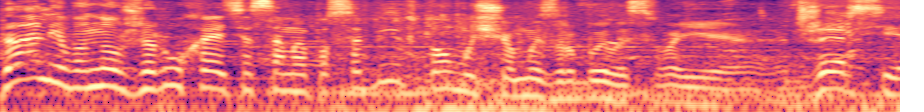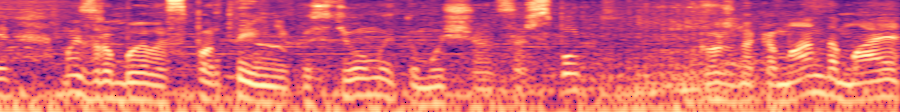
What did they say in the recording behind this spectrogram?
Далі воно вже рухається саме по собі, в тому, що ми зробили свої джерсі, ми зробили спортивні костюми, тому що це ж спорт. Кожна команда має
